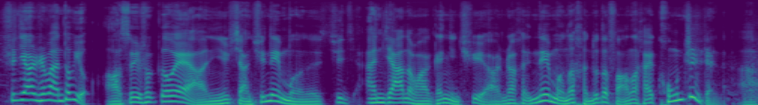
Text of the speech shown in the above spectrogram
十几二十万都有啊。所以说各位啊，你想去内蒙的去安家的话，赶紧去啊！你知道内蒙的很多的房子还空置着呢啊。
